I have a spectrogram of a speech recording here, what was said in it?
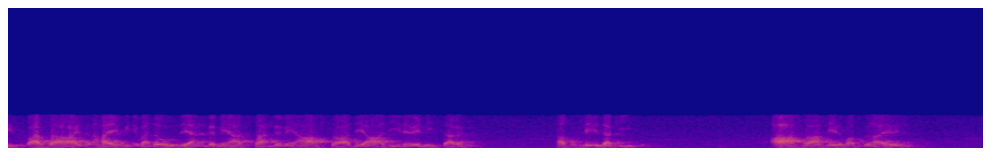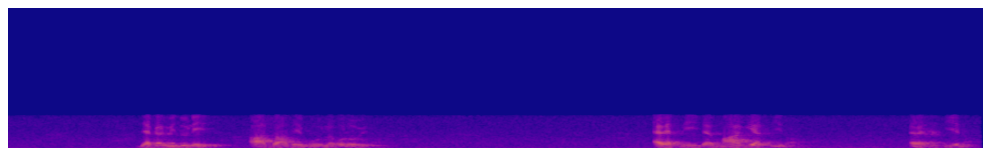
ස්පර්ශ ආයතන හය පිළිබඳව උදයංගමේ අස්ථාංගමේ ආස්වාදයේ ආදීනවේ නිස්සරණ. සතුසේ දකි. ආස්වාදයටපත් වුණා ඒ වෙනවා. දැක මිදුනේ ආස්වාදයේ පූර්ණ කොළෝ වෙනවා. ඇවැත්නි ඊට මාර්ගයක් තියෙනවා. ඇවැත්නි තියෙනවා.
